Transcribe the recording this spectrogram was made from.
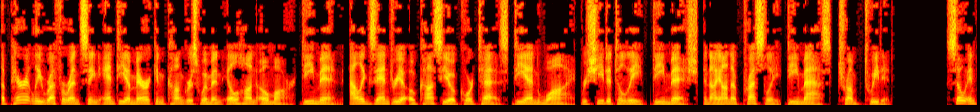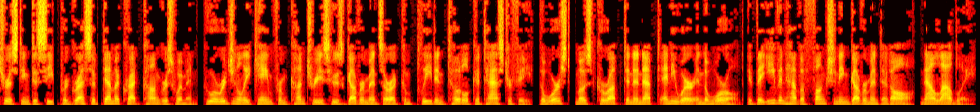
Apparently referencing anti-American congresswomen Ilhan Omar D. Min, Alexandria Ocasio-Cortez DNY, Rashida Tlaib D. Mish, and Ayanna Pressley D. Mass, Trump tweeted, so interesting to see progressive Democrat congresswomen, who originally came from countries whose governments are a complete and total catastrophe, the worst, most corrupt and inept anywhere in the world if they even have a functioning government at all, now loudly.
